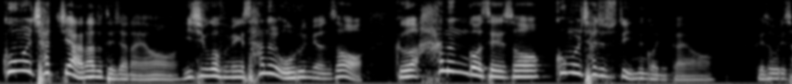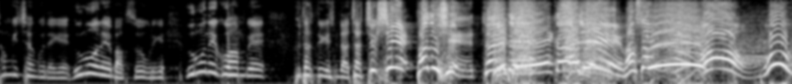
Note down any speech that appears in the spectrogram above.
꿈을 찾지 않아도 되잖아요. 이 친구가 분명히 산을 오르면서 그 하는 것에서 꿈을 찾을 수도 있는 거니까요. 그래서 우리 성기찬 군에게 응원의 박수, 우리 응원의 구호 함께 부탁드리겠습니다. 자, 즉시 반드시 될 때까지. 까지 박수 한번 주세요. 어, 우!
